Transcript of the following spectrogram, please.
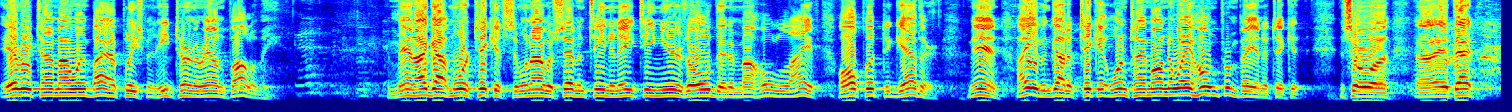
every time I went by a policeman, he'd turn around and follow me. Man, I got more tickets when I was 17 and 18 years old than in my whole life, all put together. Man, I even got a ticket one time on the way home from paying a ticket. So uh, uh, at that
